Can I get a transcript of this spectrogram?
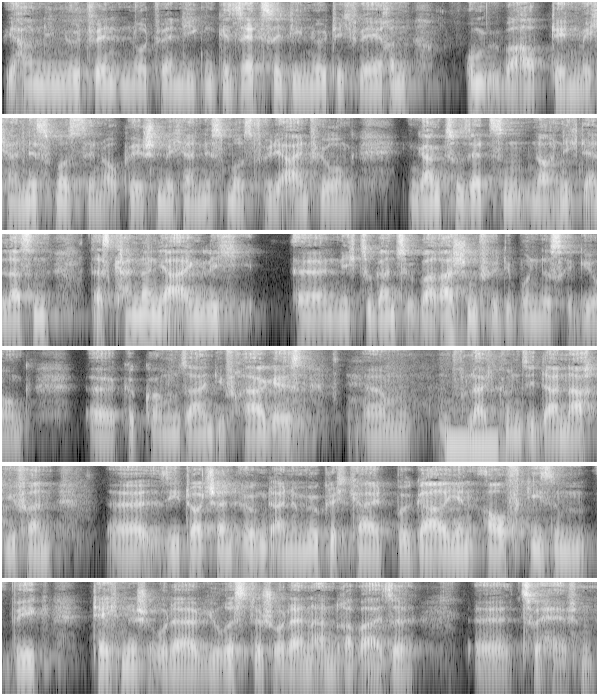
Wir haben die notwendigen Gesetze, die nötig wären, um überhaupt den Mechanismus, den europäischen Mechanismus für die Einführung in Gang zu setzen, noch nicht erlassen. Das kann dann ja eigentlich äh, nicht so ganz überraschend für die Bundesregierung äh, gekommen sein. Die Frage ist, ähm, vielleicht können Sie da nachliefern, äh, sieht Deutschland irgendeine Möglichkeit, Bulgarien auf diesem Weg technisch oder juristisch oder in anderer Weise äh, zu helfen?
